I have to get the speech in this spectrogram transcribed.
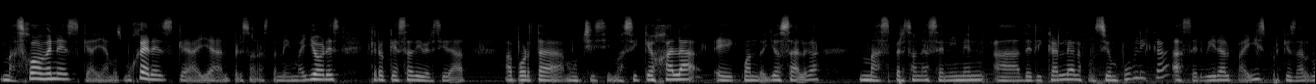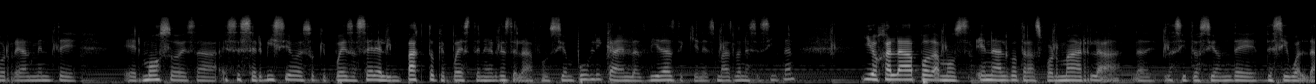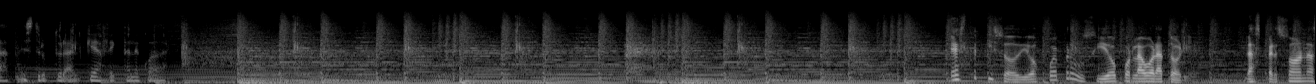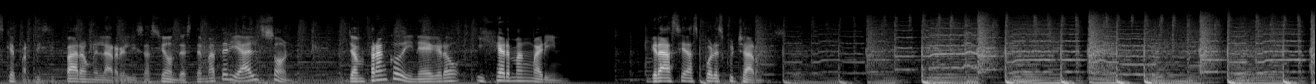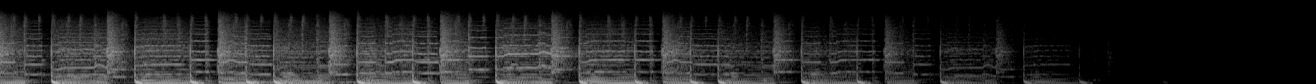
más jóvenes, que hayamos mujeres, que hayan personas también mayores. Creo que esa diversidad aporta muchísimo. Así que ojalá eh, cuando yo salga, más personas se animen a dedicarle a la función pública, a servir al país, porque es algo realmente hermoso esa, ese servicio, eso que puedes hacer, el impacto que puedes tener desde la función pública en las vidas de quienes más lo necesitan. Y ojalá podamos en algo transformar la, la, la situación de desigualdad estructural que afecta al Ecuador. Este episodio fue producido por Laboratorio. Las personas que participaron en la realización de este material son Gianfranco Dinegro y Germán Marín. Gracias por escucharnos.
